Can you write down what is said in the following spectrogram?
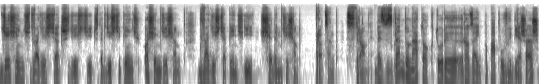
10%, 20%, 30%, 45%, 80%, 25% i 70% strony. Bez względu na to, który rodzaj pop-upu wybierzesz,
